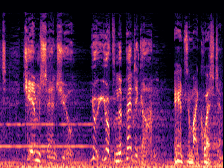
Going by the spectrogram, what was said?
it. Jim sent you. You're, you're from the Pentagon. Answer my question.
